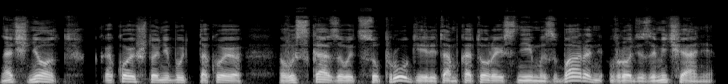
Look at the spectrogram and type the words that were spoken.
начнет какое что-нибудь такое высказывать супруге или там которые с ним из барынь, вроде замечания.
